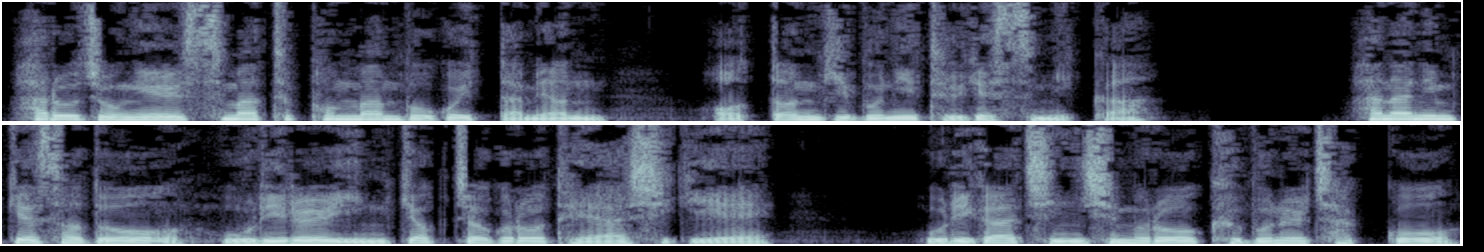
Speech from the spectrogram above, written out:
하루 종일 스마트폰만 보고 있다면 어떤 기분이 들겠습니까? 하나님께서도 우리를 인격적으로 대하시기에 우리가 진심으로 그분을 찾고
